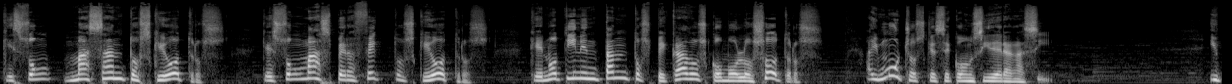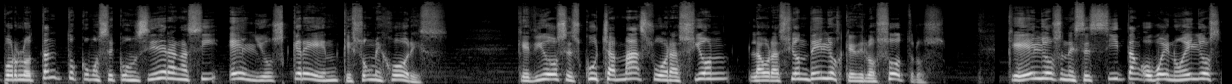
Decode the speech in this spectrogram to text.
que son más santos que otros, que son más perfectos que otros, que no tienen tantos pecados como los otros. Hay muchos que se consideran así. Y por lo tanto, como se consideran así, ellos creen que son mejores, que Dios escucha más su oración, la oración de ellos que de los otros, que ellos necesitan, o bueno, ellos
